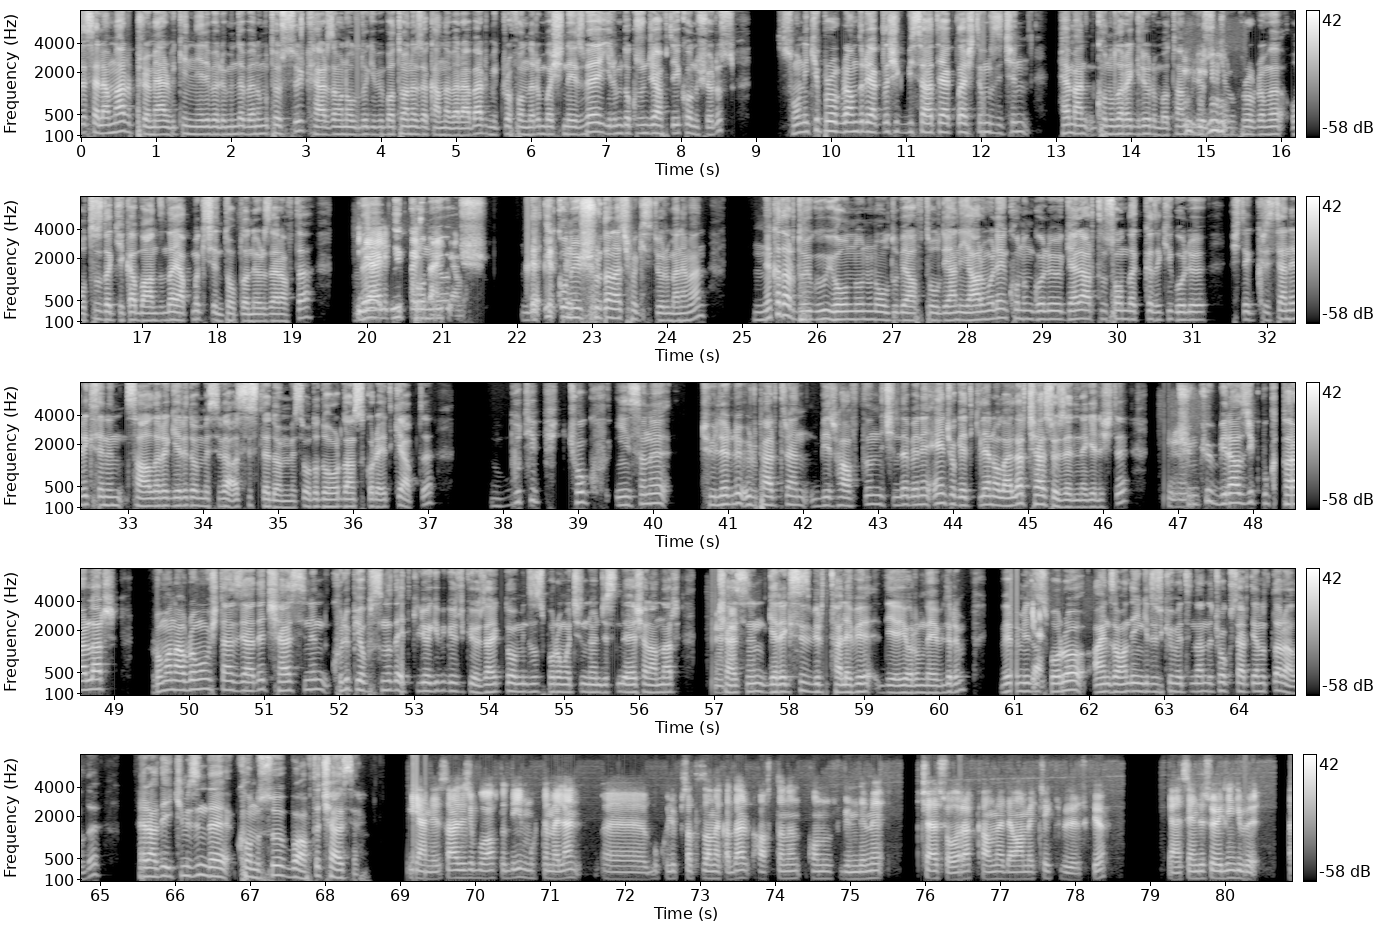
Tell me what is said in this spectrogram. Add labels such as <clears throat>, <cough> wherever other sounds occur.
Herkese selamlar. Premier Week'in yeni bölümünde ben Umut Öztürk. Her zaman olduğu gibi Batuhan Özakan'la beraber mikrofonların başındayız ve 29. haftayı konuşuyoruz. Son iki programdır yaklaşık bir saate yaklaştığımız için hemen konulara giriyorum Batuhan. Biliyorsun ki bu <laughs> programı 30 dakika bandında yapmak için toplanıyoruz her hafta. İdeali ve ilk 45 konuyu, belki ama. ve 40, 40, ilk konuyu şuradan açmak istiyorum ben hemen. Ne kadar duygu yoğunluğunun olduğu bir hafta oldu. Yani Yarmolenko'nun golü, Gelhart'ın son dakikadaki golü, işte Christian Eriksen'in sahalara geri dönmesi ve asistle dönmesi. O da doğrudan skora etki yaptı. Bu tip çok insanı tüylerini ürpertiren bir haftanın içinde beni en çok etkileyen olaylar Chelsea özelinde gelişti. Çünkü birazcık bu kararlar Roman Abramovich'ten ziyade Chelsea'nin kulüp yapısını da etkiliyor gibi gözüküyor. Özellikle o Middlesbrough maçının öncesinde yaşananlar. Chelsea'nin gereksiz bir talebi diye yorumlayabilirim. Ve Middlesbrough aynı zamanda İngiliz hükümetinden de çok sert yanıtlar aldı. Herhalde ikimizin de konusu bu hafta Chelsea. Yani sadece bu hafta değil muhtemelen e, bu kulüp satılana kadar haftanın konusu gündemi Chelsea olarak kalmaya devam edecek gibi gözüküyor. Yani senin de söylediğin gibi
